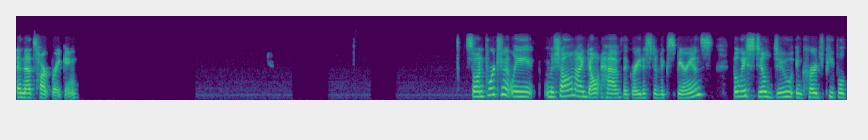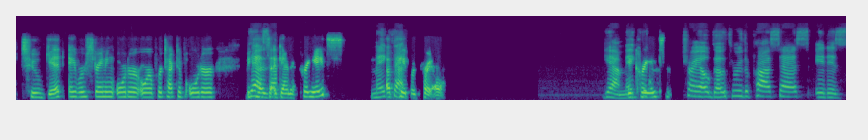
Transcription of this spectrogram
And that's heartbreaking. So, unfortunately, Michelle and I don't have the greatest of experience, but we still do encourage people to get a restraining order or a protective order because, yes, again, it creates make a that, paper trail. Yeah, make it creates trail, go through the process. It is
